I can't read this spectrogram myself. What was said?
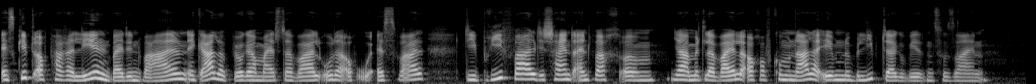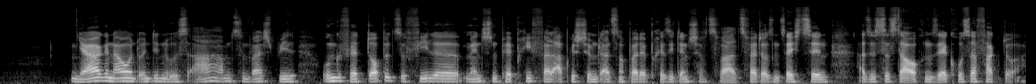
es gibt auch Parallelen bei den Wahlen, egal ob Bürgermeisterwahl oder auch US-Wahl. Die Briefwahl, die scheint einfach ähm, ja mittlerweile auch auf kommunaler Ebene beliebter gewesen zu sein. Ja, genau. Und in den USA haben zum Beispiel ungefähr doppelt so viele Menschen per Briefwahl abgestimmt als noch bei der Präsidentschaftswahl 2016. Also ist das da auch ein sehr großer Faktor.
